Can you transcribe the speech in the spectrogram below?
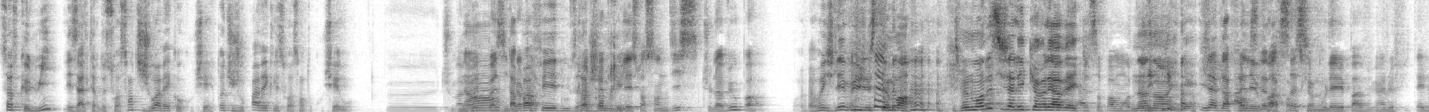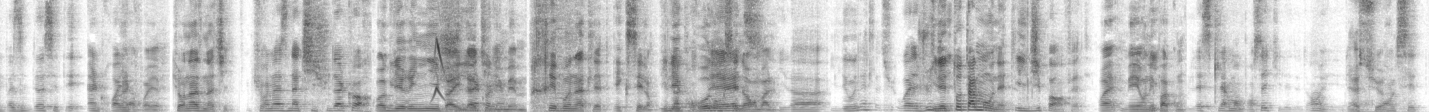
sauf que lui, les haltères de 60, il joue avec au coucher. Toi, tu joues pas avec les 60 au coucher, gros. Euh, tu Non, Basinga t'as pas fait 12 Quand reps j'ai pris les 70, tu l'as vu ou pas? Bah oui, je l'ai vu justement. je me demandais si j'allais curler avec. Elles sont pas montées. Non, non, il, est- il a de la force. Allez il voir ça si vous l'avez pas vu. hein. Le fit avec Basinga, c'était incroyable. Incroyable. Kurnaz Nati. Kurnaz Nachi, je suis d'accord. Quagliarini, bah, il l'a dit lui-même. Très bon athlète, excellent. Il, est pro, donc c'est normal. Il, a... il est honnête là-dessus. Ouais, juste. Il est totalement honnête. il le dit pas en fait. Ouais, mais on n'est Il pas con. laisse clairement penser qu'il est dedans. Et Bien sûr. On le sait de toute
